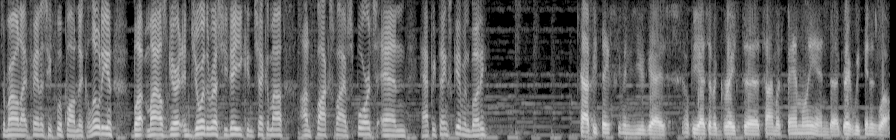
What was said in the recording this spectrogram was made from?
tomorrow night, Fantasy Football Nickelodeon. But Miles Garrett, enjoy the rest of your day. You can check him out on Fox 5 Sports. And happy Thanksgiving, buddy. Happy Thanksgiving to you guys. Hope you guys have a great uh, time with family and a great weekend as well.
